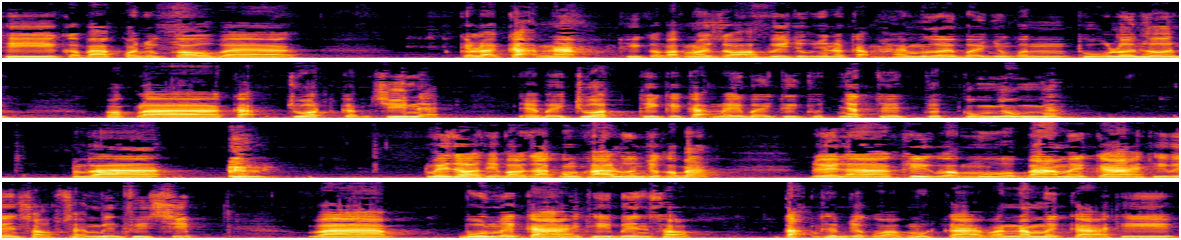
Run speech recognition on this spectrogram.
thì các bác có nhu cầu về cái loại cạm nào thì các bác nói rõ. Ví dụ như là cạm 20 bởi những con thú lớn hơn hoặc là cạm chuột cạm chín ấy, để bẫy chuột, thì cái cạm đấy bẫy từ chuột nhất tới chuột cống nhung nhé và bây giờ thì bảo giá công khai luôn cho các bác. Đấy là khi các bác mua 30 cái thì bên shop sẽ miễn phí ship. Và 40 cái thì bên shop tặng thêm cho các bác một cái. Và 50 cái thì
